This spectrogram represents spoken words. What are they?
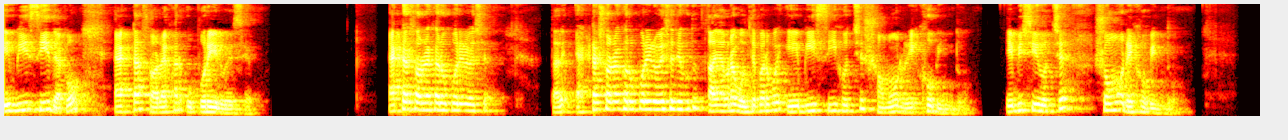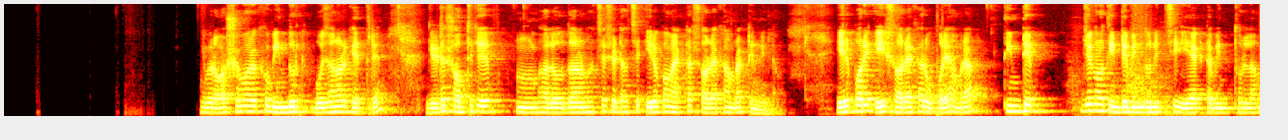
এ, বি, সি দেখো একটা সররেখার উপরেই রয়েছে। একটা সররেখার উপরেই রয়েছে। তাহলে একটা সররেখার উপরেই রয়েছে যেহেতু, তাই আমরা বলতে পারব এ বি সি হচ্ছে সমরেখ বিন্দু এ বি সি হচ্ছে সমরেখ বিন্দু এবার অসমরেখ বিন্দুর বোঝানোর ক্ষেত্রে যেটা সব থেকে ভালো উদাহরণ হচ্ছে সেটা হচ্ছে এরকম একটা সরেখা আমরা টেনে নিলাম। এরপরে এই সরেখার উপরে আমরা তিনটে যে কোনো তিনটে বিন্দু নিচ্ছি এই একটা বিন্দু ধরলাম,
